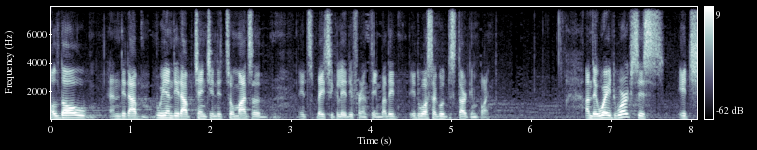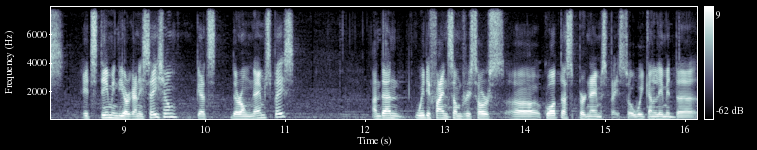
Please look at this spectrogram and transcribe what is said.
Although ended up, we ended up changing it so much that it's basically a different thing, but it, it was a good starting point. And the way it works is each each team in the organization gets their own namespace. And then we define some resource uh, quotas per namespace, so we can limit the,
